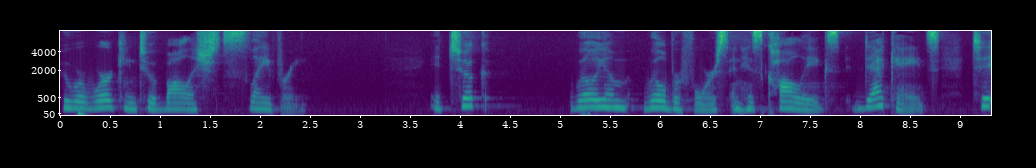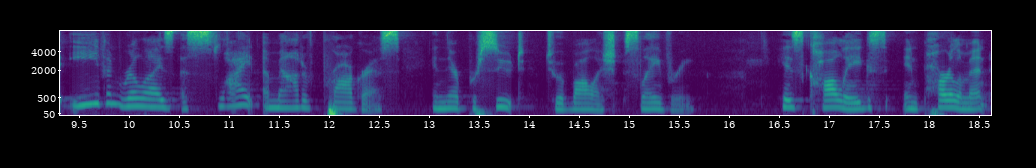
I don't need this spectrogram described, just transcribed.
who were working to abolish slavery. It took William Wilberforce and his colleagues decades to even realize a slight amount of progress in their pursuit to abolish slavery. His colleagues in Parliament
